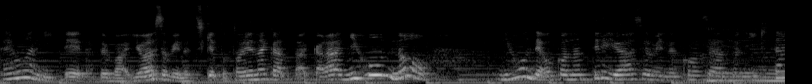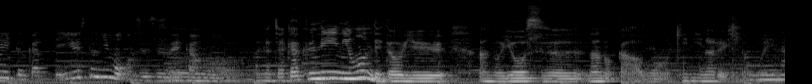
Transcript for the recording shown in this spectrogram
台湾にいて例えば夜遊びのチケット取れなかったから日本の日本で行ってる夜遊びのコンサートに行きたいとかっていう人にもおすすめかも。なんかじゃあ逆に日本でどういうあの様子なのかも気になる人もいるよね。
